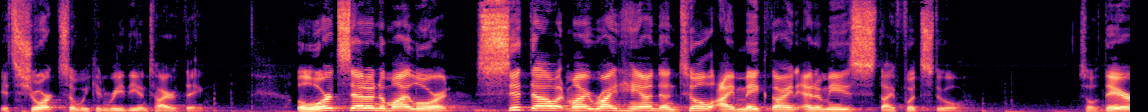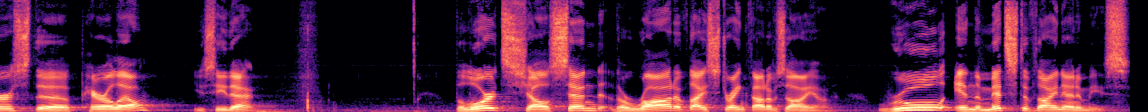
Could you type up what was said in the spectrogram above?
It's short, so we can read the entire thing. The Lord said unto my Lord, Sit thou at my right hand until I make thine enemies thy footstool. So there's the parallel. You see that? The Lord shall send the rod of thy strength out of Zion, rule in the midst of thine enemies.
